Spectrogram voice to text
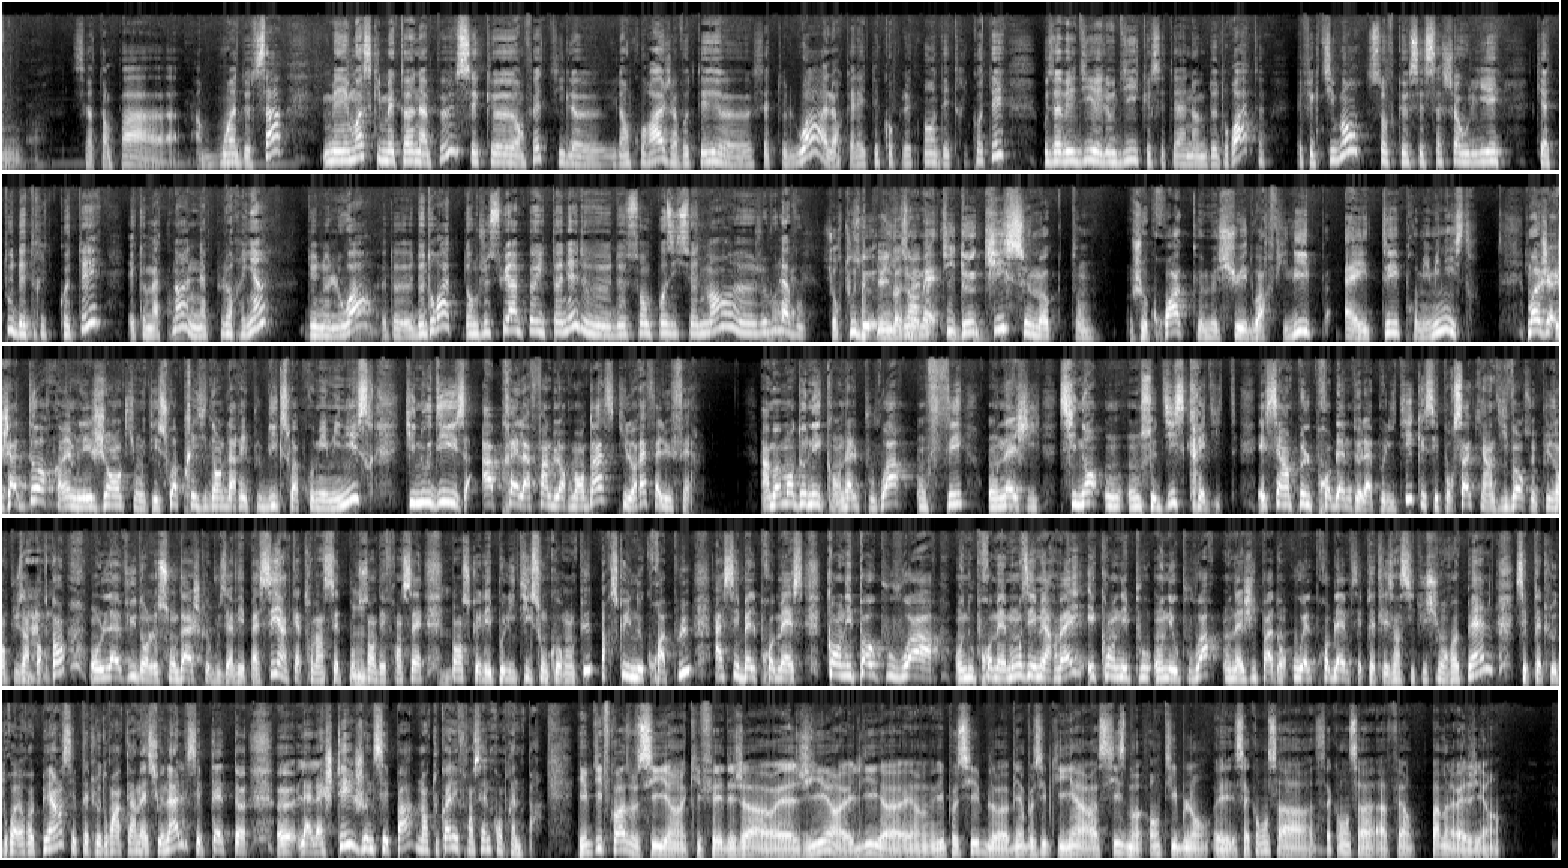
s'attend pas à, à moins de ça. Mais moi, ce qui m'étonne un peu, c'est qu'en en fait, il, euh, il encourage à voter euh, cette loi alors qu'elle a été complètement détricotée. Vous avez dit, Elodie, que c'était un homme de droite. Effectivement, sauf que c'est Sacha Houlier qui a tout détricoté et que maintenant, elle n'a plus rien d'une loi de, de droite. Donc je suis un peu étonné de, de son positionnement, euh, je vous l'avoue. Surtout de, non, mais de qui se moque-t-on? Je crois que M. Édouard Philippe a été Premier ministre. Moi, j'a- j'adore quand même les gens qui ont été soit président de la République, soit Premier ministre, qui nous disent, après la fin de leur mandat, ce qu'il aurait fallu faire. À un moment donné, quand on a le pouvoir, on fait, on agit. Sinon, on, on se discrédite. Et c'est un peu le problème de la politique, et c'est pour ça qu'il y a un divorce de plus en plus important. On l'a vu dans le sondage que vous avez passé, hein, 87% des Français pensent que les politiques sont corrompus parce qu'ils ne croient plus à ces belles promesses. Quand on n'est pas au pouvoir, on nous promet monts et merveilles, et quand on est, pou- on est au pouvoir, on n'agit pas. Donc, où est le problème? C'est peut-être les institutions européennes, c'est peut-être le droit européen, c'est peut-être le droit international, c'est peut-être euh, la lâcheté, je ne sais pas, mais en tout cas, les Français ne comprennent pas. Il y a une petite phrase aussi hein, qui fait déjà réagir. Il dit euh, il est possible, bien possible qu'il y ait un racisme anti-blanc. Et ça commence à, ça commence à, à faire pas mal réagir. hein.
